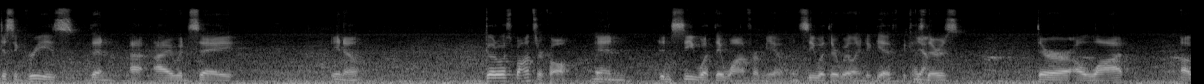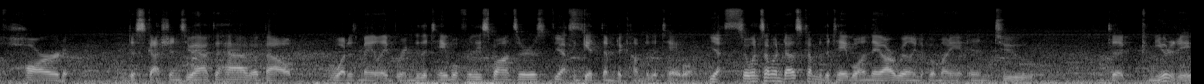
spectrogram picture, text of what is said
disagrees, then I, I would say, you know, go to a sponsor call Mm-hmm. and and see what they want from you and see what they're willing to give because Yeah. there's there are a lot of hard discussions you have to have about what does melee bring to the table for these sponsors Yes. to get them to come to the table. Yes. So when someone does come to the table and they are willing to put money into the community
